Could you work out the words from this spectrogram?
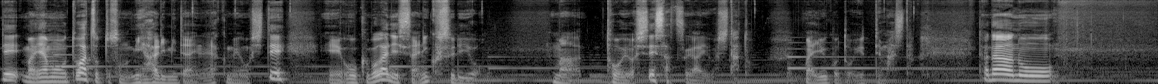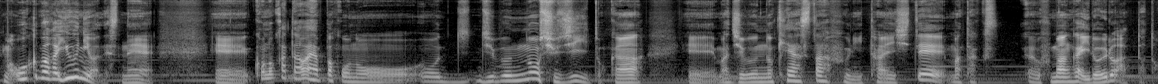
で、まあ、山本はちょっとその見張りみたいな役目をして、えー、大久保が実際に薬を、まあ、投与して殺害をしたと、まあ、いうことを言ってました。ただあの、まあ、大久保が言うにはですねえー、この方はやっぱこの自分の主治医とか、えーまあ、自分のケアスタッフに対して、まあ、たく不満がいろいろあったと。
